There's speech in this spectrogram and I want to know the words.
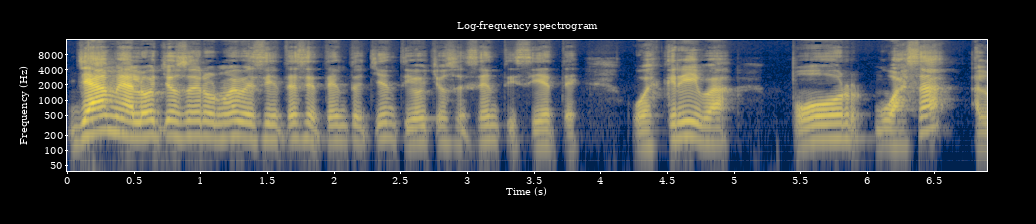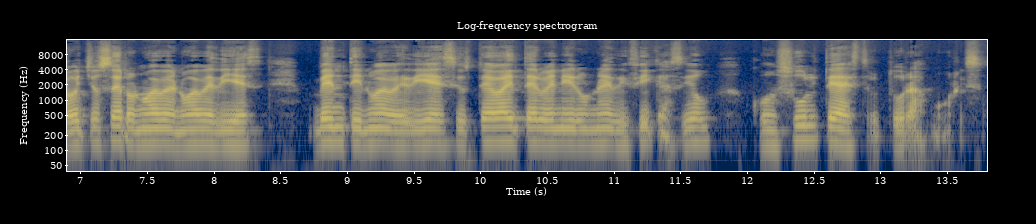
Llame al 809-770-8867 o escriba por WhatsApp al 809-910-2910. Si usted va a intervenir en una edificación, consulte a Estructuras Morrison.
